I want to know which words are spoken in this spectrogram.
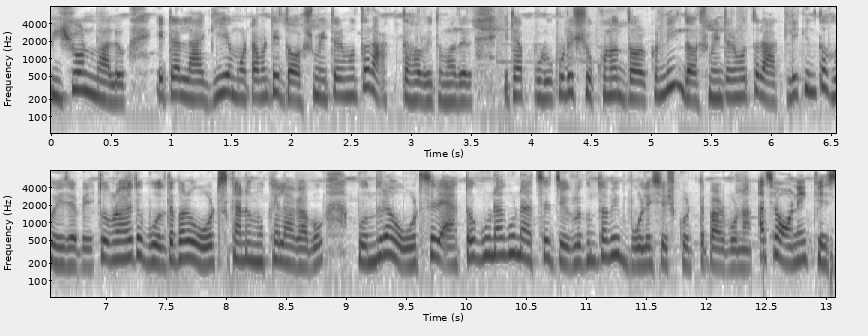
ভীষণ ভালো। এটা লাগিয়ে মোটামুটি দশ মিনিটের মতো রাখতে হবে তোমাদের। এটা পুরোপুরি শুকোনোর দরকার নেই, দশ মিনিটের মতো রাখলে কিন্তু হয়ে যাবে। তোমরা হয়তো বলতে পারো, ওটস কেন মুখে লাগাবো? বন্ধুরা, ওটসের এত গুণাগুণ আছে যেগুলো কিন্তু আমি বলে শেষ করতে পারব না। আচ্ছা অনেক ফেস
